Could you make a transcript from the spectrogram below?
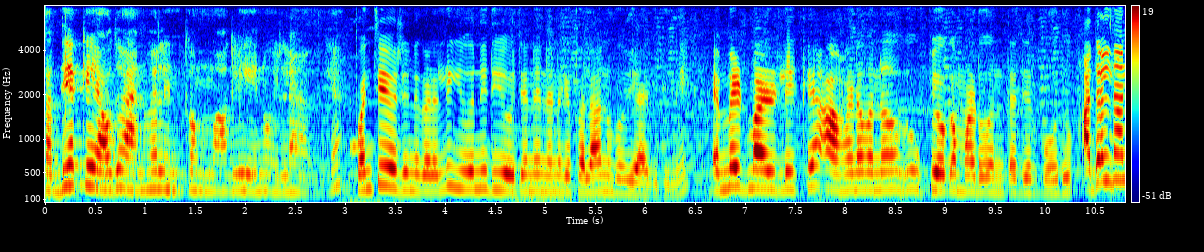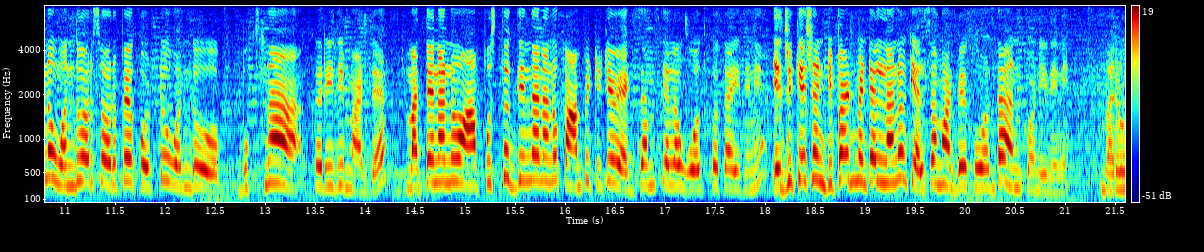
ಸದ್ಯಕ್ಕೆ ಯಾವುದೋ ಆ್ಯನ್ಯುವಲ್ ಇನ್ಕಮ್ ಆಗಲಿ ಏನೂ ಇಲ್ಲ ನನಗೆ. ಪಂಚ ಯೋಜನೆಗಳಲ್ಲಿ ಯುವನಿಧಿ ಯೋಜನೆ ನನಗೆ ಫಲಾನುಭವಿ ಆಗಿದ್ದೀನಿ ಎಂ ಎಡ್ ಮಾಡಲಿಕ್ಕೆ ಆ ಹಣವನ್ನು ಉಪಯೋಗ ಮಾಡುವಂಥದ್ದಿರ್ಬೋದು. ಅದರಲ್ಲಿ ನಾನು ಒಂದೂವರೆ ಸಾವಿರ ರೂಪಾಯಿ ಕೊಟ್ಟು ಒಂದು ಬುಕ್ಸ್ನ ಖರೀದಿ ಮಾಡಿದೆ. ಮತ್ತೆ ನಾನು ಆ ಪುಸ್ತಕದಿಂದ ನಾನು ಕಾಂಪಿಟೇಟಿವ್ ಎಕ್ಸಾಮ್ಸ್ಗೆಲ್ಲ ಓದ್ಕೋತಾ ಇದ್ದೀನಿ. ಎಜುಕೇಷನ್ ಡಿಪಾರ್ಟ್ಮೆಂಟಲ್ಲಿ ನಾನು ಕೆಲಸ ಮಾಡಬೇಕು ಅಂತ ಅಂದ್ಕೊಂಡಿದ್ದೀನಿ ಬರೋ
